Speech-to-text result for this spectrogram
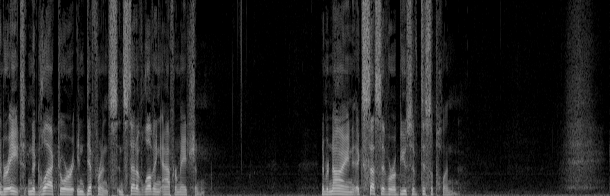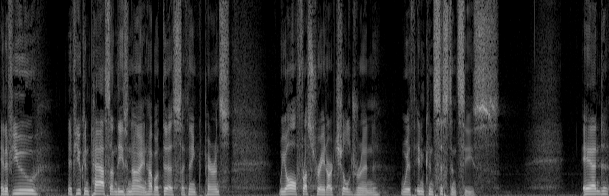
Number eight, neglect or indifference instead of loving affirmation. Number nine, excessive or abusive discipline. And if you if you can pass on these nine, how about this? I think parents, we all frustrate our children with inconsistencies and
